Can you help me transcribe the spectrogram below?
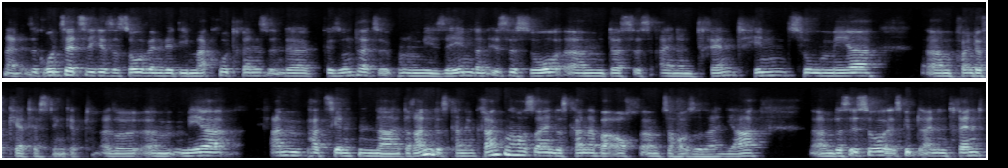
Nein, also grundsätzlich ist es so, wenn wir die Makrotrends in der Gesundheitsökonomie sehen, dann ist es so, ähm, dass es einen Trend hin zu mehr ähm, Point-of-Care-Testing gibt. Also ähm, mehr am Patienten nahe dran. Das kann im Krankenhaus sein, das kann aber auch ähm, zu Hause sein. Ja, ähm, das ist so. Es gibt einen Trend,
